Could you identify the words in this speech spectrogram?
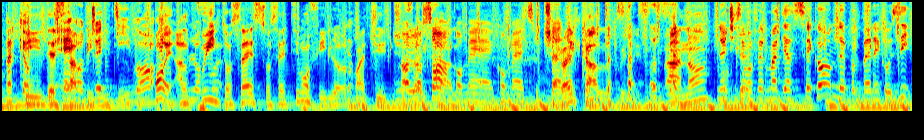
Perché ti è destabilizza. oggettivo. Poi al Lo- quinto, sesto, settimo figlio ormai ci, ci non lo so come Ci succede. fa il quinto, quindi- Ah, no? Noi Ok. ci siamo fermati al secondo e va bene così.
